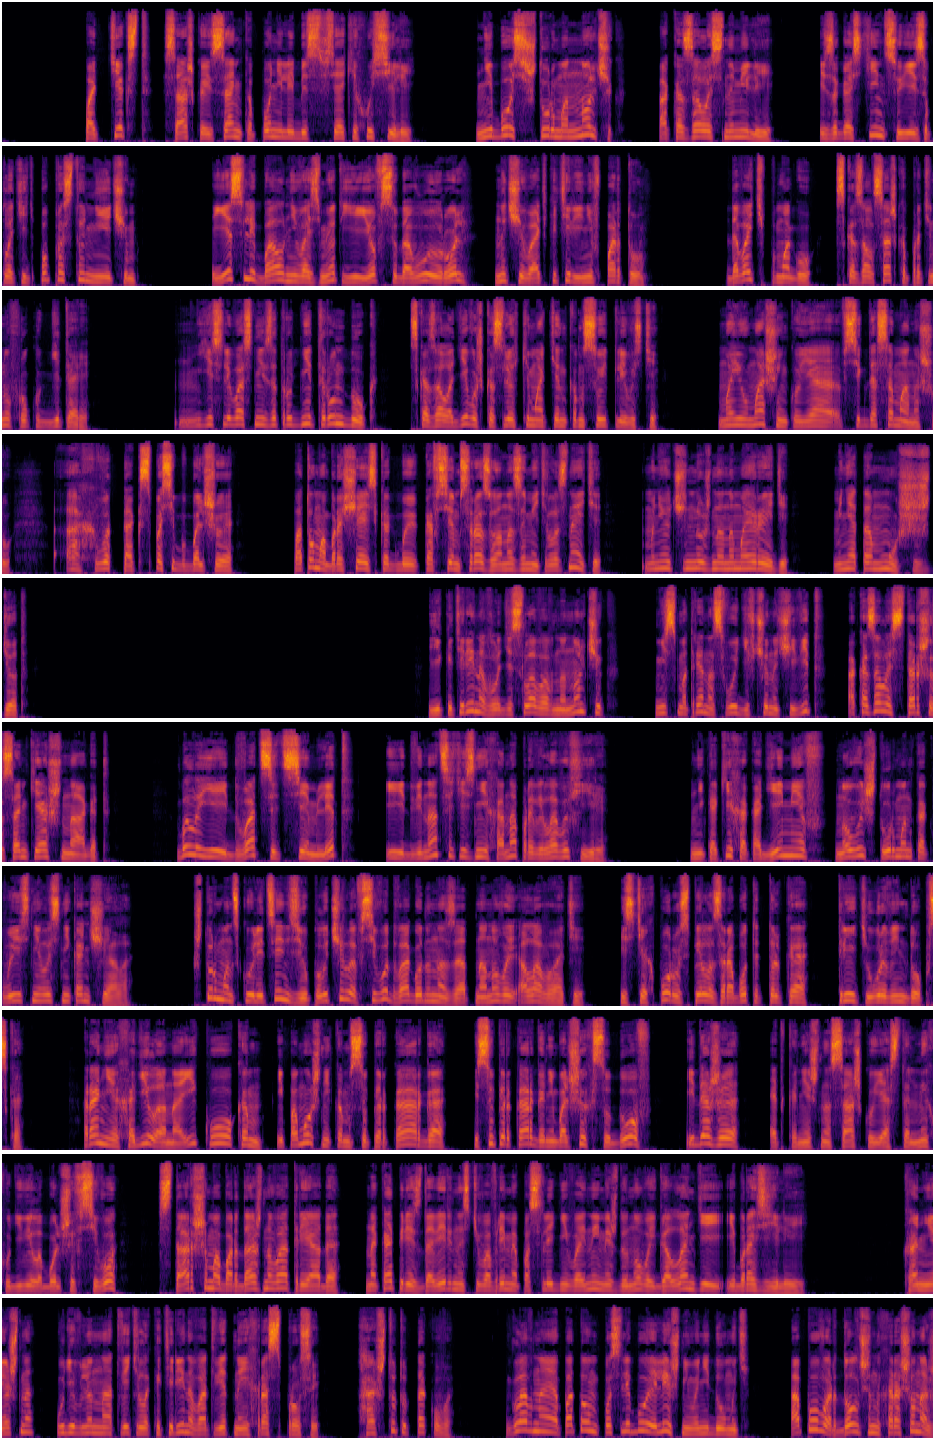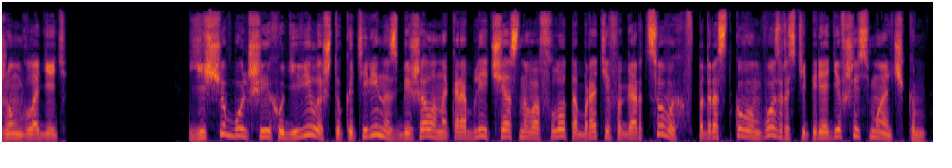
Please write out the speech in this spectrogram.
Подтекст Сашка и Санька поняли без всяких усилий. Небось, штурман Нольчик оказалась на мели, и за гостиницу ей заплатить попросту нечем. Если Бал не возьмет ее в судовую роль, ночевать Катерине в порту. «Давайте помогу», — сказал Сашка, протянув руку к гитаре. «Если вас не затруднит рундук», — сказала девушка с легким оттенком суетливости. Мою Машеньку я всегда сама ношу. Ах, вот так, спасибо большое. Потом, обращаясь как бы ко всем сразу, она заметила, знаете, мне очень нужно на Майреди. Меня там муж ждет. Екатерина Владиславовна Нольчик, несмотря на свой девчоночий вид, оказалась старше Саньки аж на год. Было ей 27 лет, и 12 из них она провела в эфире. Никаких академиев новый штурман, как выяснилось, не кончала. Штурманскую лицензию получила всего два года назад на новой Алавате и с тех пор успела заработать только третий уровень допуска. Ранее ходила она и коком, и помощником суперкарго, и суперкарго небольших судов, и даже, это, конечно, Сашку и остальных удивило больше всего, старшим абордажного отряда на капере с доверенностью во время последней войны между Новой Голландией и Бразилией. «Конечно», — удивленно ответила Катерина в ответ на их расспросы. «А что тут такого? Главное, потом после боя лишнего не думать, а повар должен хорошо ножом владеть». Еще больше их удивило, что Катерина сбежала на корабле частного флота братьев Огорцовых в подростковом возрасте, переодевшись мальчиком.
